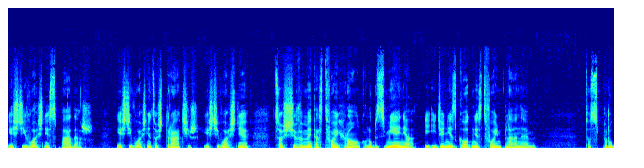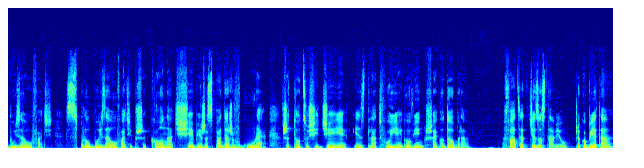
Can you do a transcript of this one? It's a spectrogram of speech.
jeśli właśnie spadasz, jeśli właśnie coś tracisz, jeśli właśnie coś się wymyka z Twoich rąk lub zmienia i idzie niezgodnie z Twoim planem, to spróbuj zaufać. Spróbuj zaufać i przekonać siebie, że spadasz w górę, że to, co się dzieje, jest dla Twojego większego dobra. Facet Cię zostawił? Czy kobieta?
